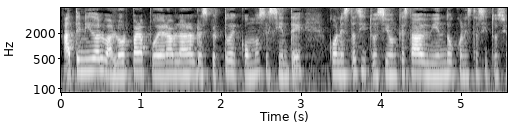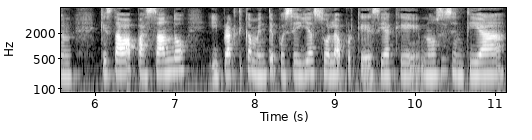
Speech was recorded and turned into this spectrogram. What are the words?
ha tenido el valor para poder hablar al respecto de cómo se siente con esta situación que estaba viviendo, con esta situación que estaba pasando y prácticamente pues ella sola porque decía que no se sentía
